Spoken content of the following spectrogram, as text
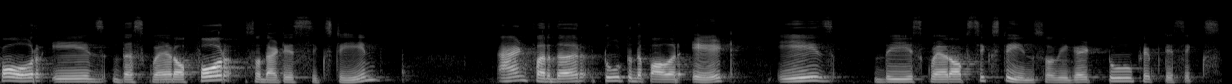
4 is the square of 4 so that is 16 and further 2 to the power 8 is the square of 16 so we get 256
